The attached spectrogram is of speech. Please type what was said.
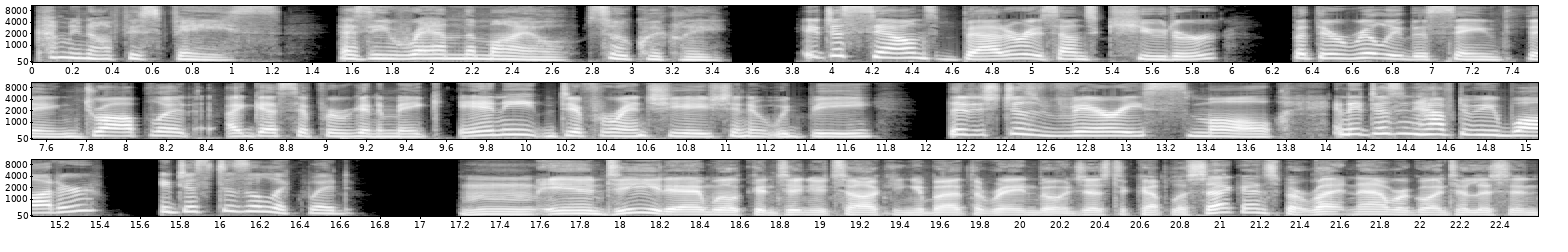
coming off his face as he ran the mile so quickly. It just sounds better. It sounds cuter but they're really the same thing. Droplet, I guess if we were going to make any differentiation, it would be that it's just very small. And it doesn't have to be water, it just is a liquid. Mm, indeed, and we'll continue talking about the rainbow in just a couple of seconds, but right now we're going to listen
